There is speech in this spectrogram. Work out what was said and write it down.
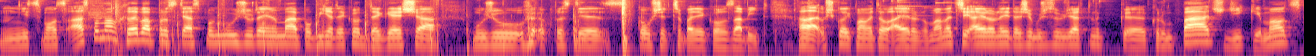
Nic moc, ale aspoň mám chleba prostě, aspoň můžu tady normálně pobíhat jako degeš a můžu prostě zkoušet třeba někoho zabít. Hele, už kolik máme toho ironu? Máme tři irony, takže můžu si udělat ten krumpáč, díky moc.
